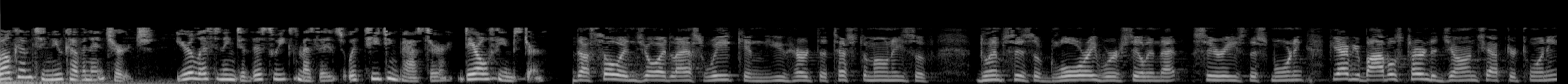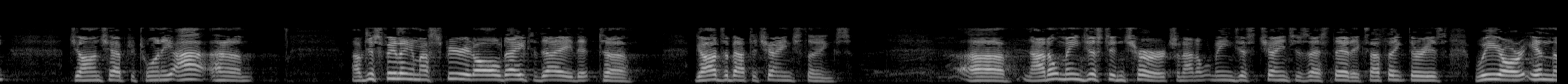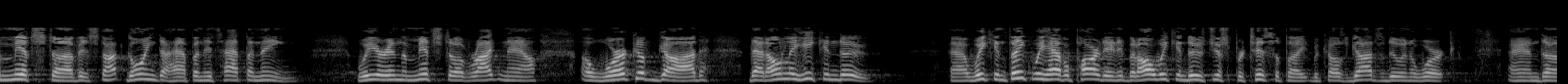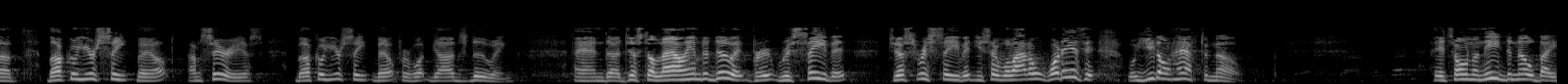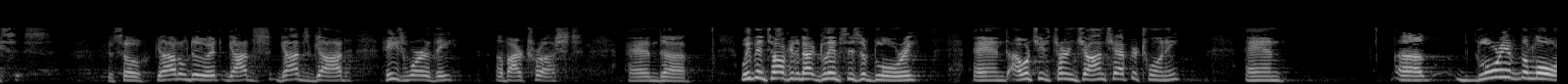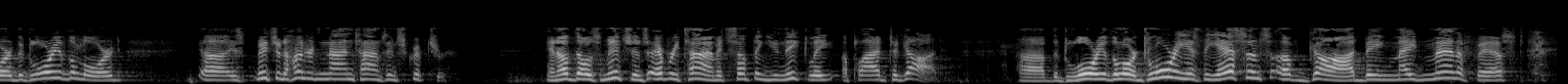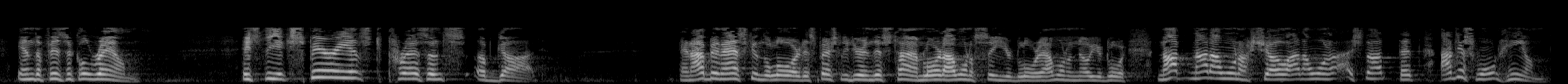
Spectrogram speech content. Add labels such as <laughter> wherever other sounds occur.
Welcome to New Covenant Church. You're listening to this week's message with teaching pastor Darrell Feemster. I so enjoyed last week, and you heard the testimonies of glimpses of glory. We're still in that series this morning. If you have your Bibles, turn to John chapter 20. John chapter 20. I, um, I'm just feeling in my spirit all day today that uh, God's about to change things. Uh, now I don't mean just in church, and I don't mean just changes aesthetics. I think there is, we are in the midst of, it's not going to happen, it's happening. We are in the midst of right now a work of God that only He can do. Uh, we can think we have a part in it, but all we can do is just participate because God's doing a work. And uh, buckle your seatbelt. I'm serious. Buckle your seatbelt for what God's doing and uh, just allow Him to do it. Receive it. Just receive it. You say, well, I don't, what is it? Well, you don't have to know. It's on a need to know basis. And so God will do it. God's, God's God. He's worthy of our trust. And, uh, we've been talking about glimpses of glory. And I want you to turn John chapter 20 and, uh, the glory of the Lord, the glory of the Lord uh, is mentioned 109 times in Scripture. And of those mentions, every time it's something uniquely applied to God. Uh, the glory of the Lord. Glory is the essence of God being made manifest in the physical realm. It's the experienced presence of God. And I've been asking the Lord, especially during this time, Lord, I want to see your glory. I want to know your glory. Not, not I want to show. I don't want to, it's not that, I just want Him.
